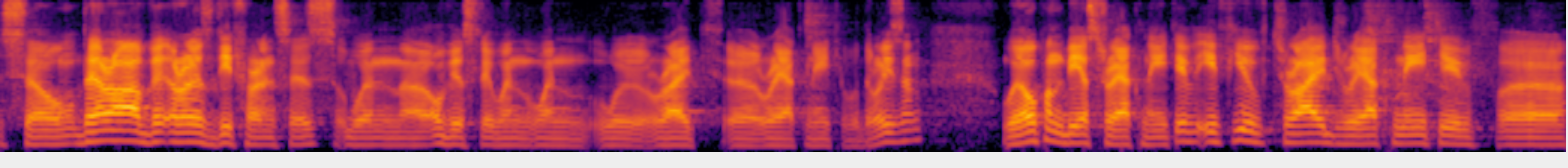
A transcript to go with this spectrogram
so there are various differences when, uh, obviously, when, when we write uh, React Native with reason. We open BS React Native. If you've tried React Native, uh,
